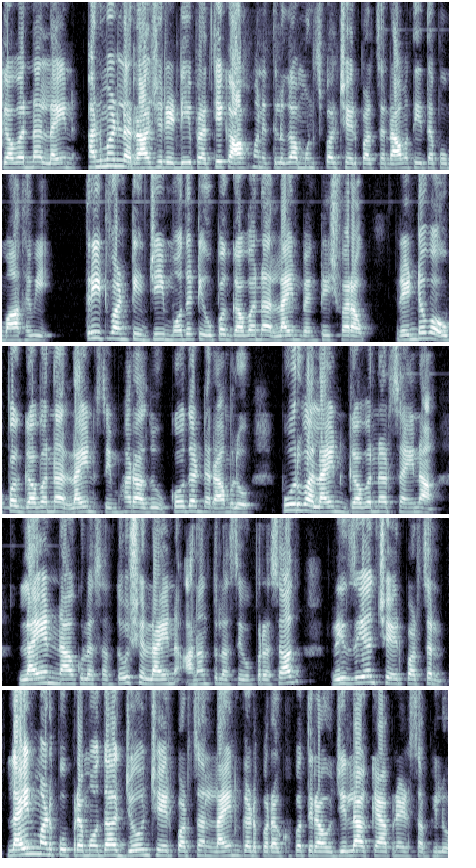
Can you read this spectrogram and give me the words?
governor Lion Hanumandla Rajireddy ప్రత్యేక ఆహ్వానితులుగా municipal chairperson Ramatheethapu Madhavi three twenty G మొదటి ఉప గవర్నర్ లైన్ వెంకటేశ్వరరావు రెండవ ఉప గవర్నర్ లైన్ సింహరాజు కోదండరాములు పూర్వ లైన్ గవర్నర్స్ అయిన lion Nagula Santosh lion Anantula Sivaprasad region chairperson lion Madupu Pramoda zone chairperson lion Gadapa Raghupathirao జిల్లా కేబినెట్ సభ్యులు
